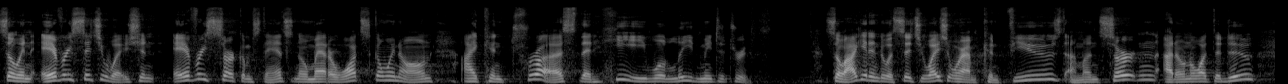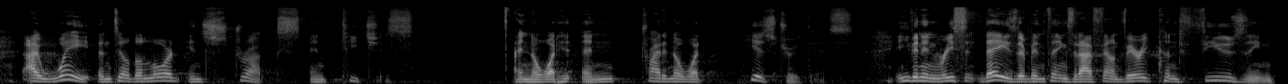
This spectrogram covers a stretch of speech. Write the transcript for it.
So, in every situation, every circumstance, no matter what's going on, I can trust that He will lead me to truth. So, I get into a situation where I'm confused, I'm uncertain, I don't know what to do. I wait until the Lord instructs and teaches and know what and try to know what his truth is. Even in recent days, there have been things that I've found very confusing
